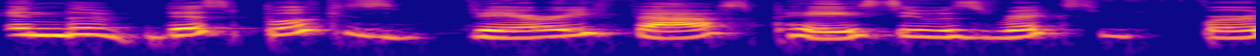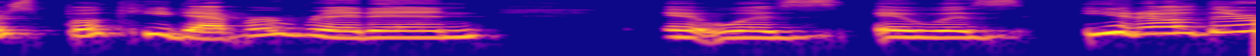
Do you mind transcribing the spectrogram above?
And the this book is very fast paced. It was Rick's first book he'd ever written. It was it was you know there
